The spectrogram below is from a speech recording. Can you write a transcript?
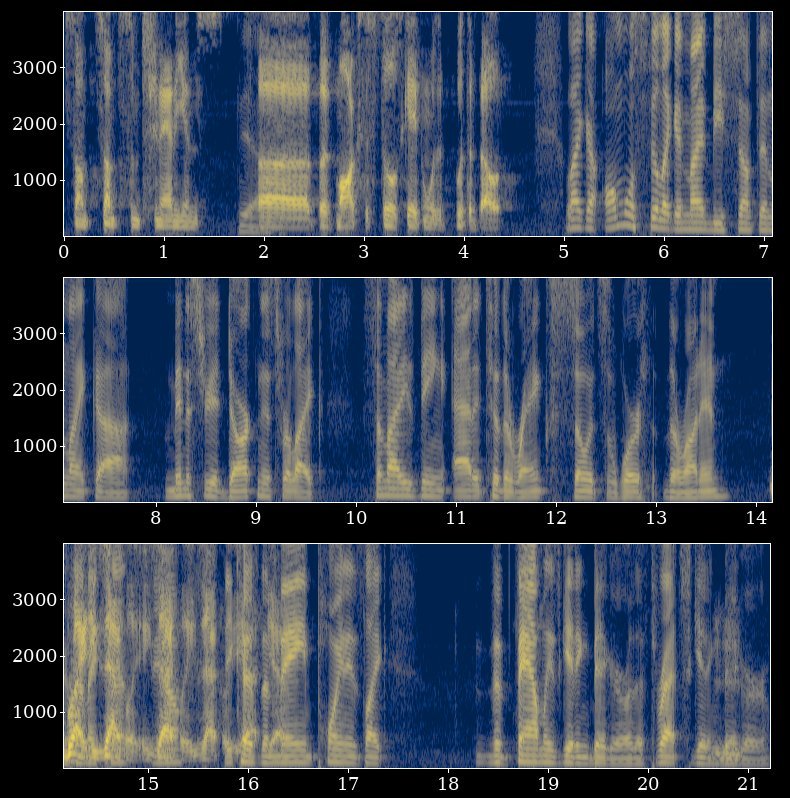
some some some shenanigans. Yeah. Uh, but Mox is still escaping with with the belt. like I almost feel like it might be something like uh Ministry of Darkness where like somebody's being added to the ranks so it's worth the run in. Right, exactly, sense, you know? exactly, exactly. Because yeah, the yeah. main point is like the family's getting bigger or the threats getting Mhm. bigger,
